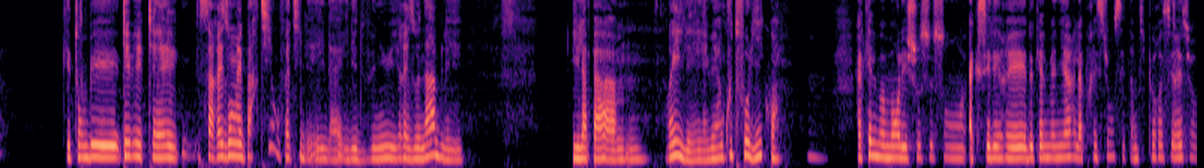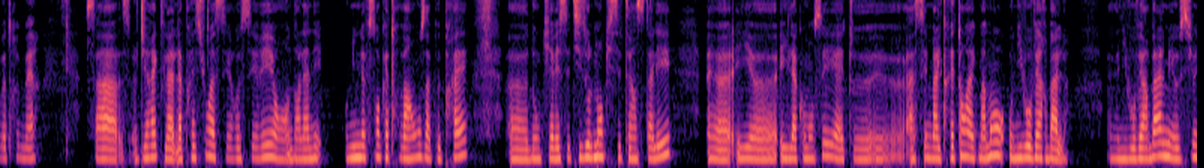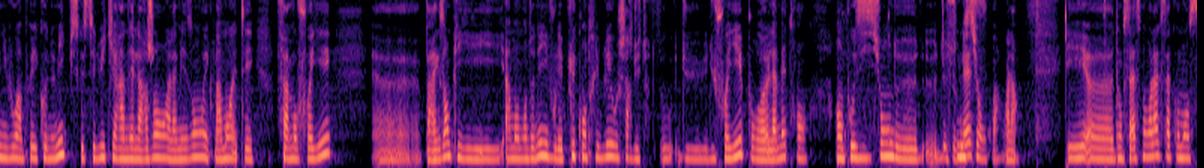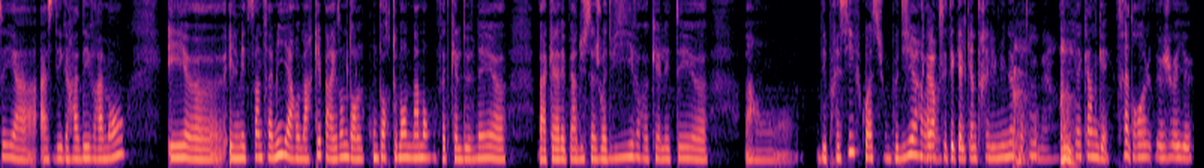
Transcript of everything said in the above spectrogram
Qui est tombé. Qui sa raison est partie, en fait. Il est, il, a, il est devenu irraisonnable et il a pas. Oui, il, il a eu un coup de folie, quoi. À quel moment les choses se sont accélérées? De quelle manière la pression s'est un petit peu resserrée sur votre mère? Ça, Je dirais que la, pression s'est resserrée en, dans l'année 1991 à peu près. Euh, donc il y avait cet isolement qui s'était installé. Euh, euh, et, il a commencé à être euh, assez maltraitant avec maman au niveau verbal. Au niveau verbal, mais aussi au niveau un peu économique, puisque c'est lui qui ramenait l'argent à la maison et que maman était femme au foyer. par exemple, à un moment donné, il voulait plus contribuer aux charges du, du, foyer pour la mettre en, position de, soumission. Quoi, voilà. Et donc, c'est à ce moment-là que ça a commencé à, se dégrader vraiment. Et, et, le médecin de famille a remarqué, par exemple, dans le comportement de maman, en fait, qu'elle devenait bah, qu'elle avait perdu sa joie de vivre, qu'elle était euh, bah, dépressive, quoi, si on peut dire. Alors que c'était quelqu'un de très lumineux, votre mère. quelqu'un de gay. Très drôle. De joyeux.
